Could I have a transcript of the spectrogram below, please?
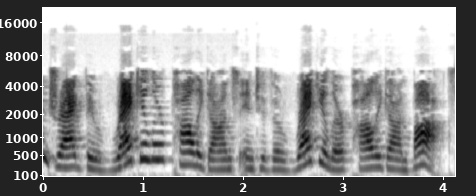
and drag the regular polygons into the regular polygon box,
